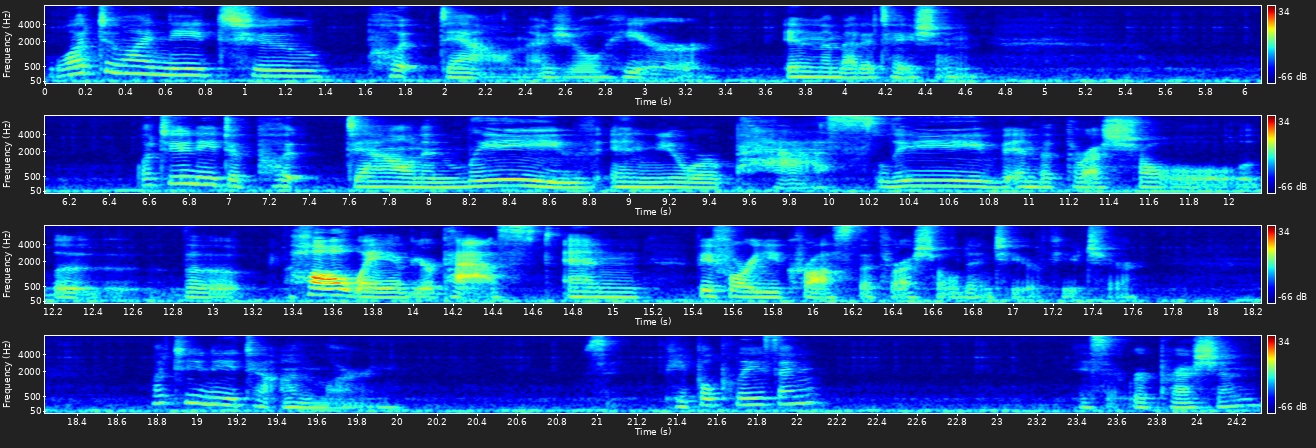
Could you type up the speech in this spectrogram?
What do I need to put down, as you'll hear in the meditation? What do you need to put down and leave in your past? Leave in the threshold, the, the hallway of your past and before you cross the threshold into your future. What do you need to unlearn? Is it people pleasing? Is it repression?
